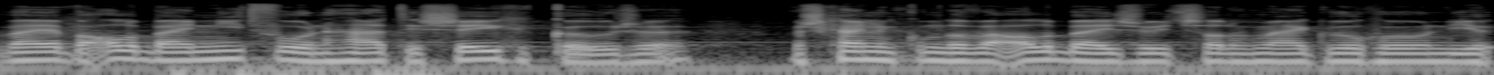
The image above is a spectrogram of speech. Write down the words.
Wij hebben allebei niet voor een HTC gekozen. Waarschijnlijk omdat we allebei zoiets hadden. "Maar ik wil gewoon die,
